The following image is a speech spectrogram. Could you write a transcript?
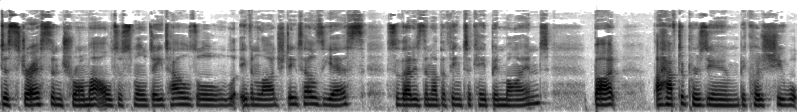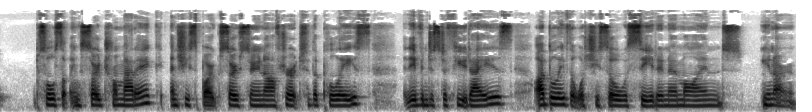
distress and trauma alter small details or even large details? Yes. So that is another thing to keep in mind. But I have to presume because she saw something so traumatic and she spoke so soon after it to the police, even just a few days, I believe that what she saw was seared in her mind, you know,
